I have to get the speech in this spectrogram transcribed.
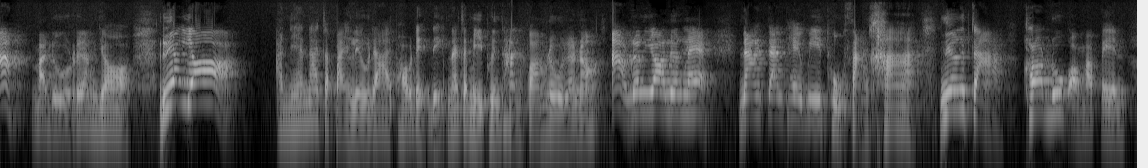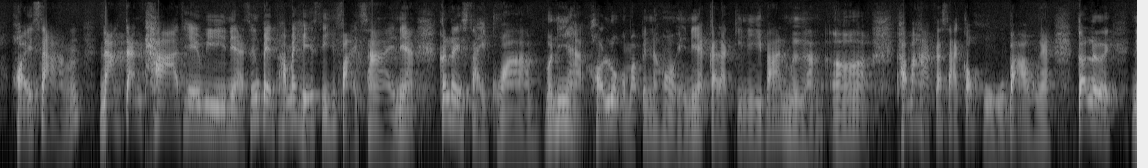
อะ มาดูเรื่องย่อ เรื่องย่อ อันนี้น่าจะไปเร็วได้เพราะเด็กๆ น่าจะมีพื้นฐานความรู้แล้วเนาะ อ้าวเรื่องย่อเรื่องแรก นางจันเทวีถูกสั่งฆ่า เนื่องจากคลอดลูกออกมาเป็นหอยสัง นางจันทาเทวีเนี่ยซึ่งเป็นพระมเหสีฝ่ายซ้ายเนี่ยก็เลยใส่ความว่าเนี่ยคลอดลูกออกมาเป็นหอยเนี่ยกาลกินีบ้านเมืองเออพระมหากษัตริย์ก็หูเบาไงก็เลยเน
